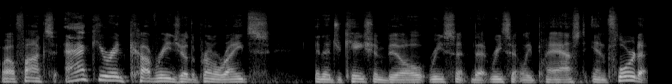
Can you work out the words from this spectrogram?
Well, Fox accurate coverage of the parental rights and education bill recent that recently passed in Florida.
